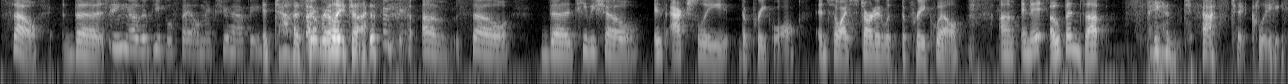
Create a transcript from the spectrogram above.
So the Seeing other people fail makes you happy. it does. It really does. Okay. Um, so the TV show is actually the prequel. And so I started with the prequel. Um, and it opens up fantastically.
